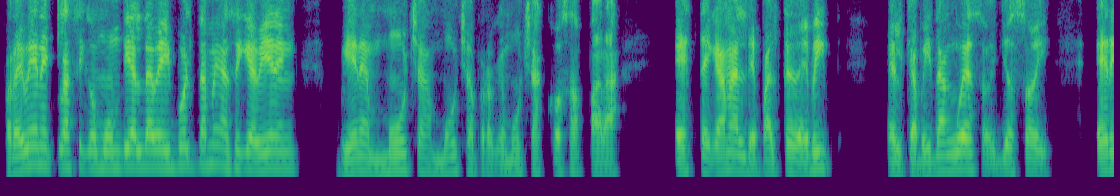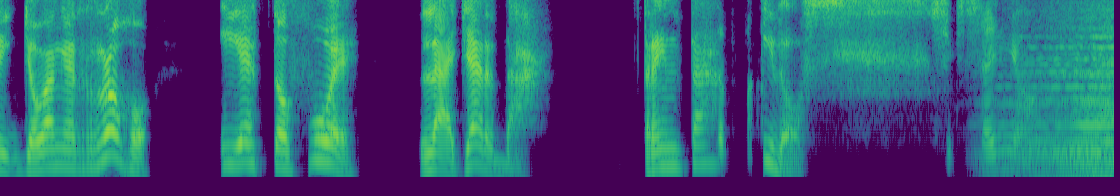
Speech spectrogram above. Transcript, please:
Por ahí viene el Clásico Mundial de Béisbol también, así que vienen, vienen muchas, muchas, pero que muchas cosas para este canal de parte de Bit, el Capitán Hueso. Yo soy Eric Jovan el Rojo y esto fue La Yarda 32. Sí, señor.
